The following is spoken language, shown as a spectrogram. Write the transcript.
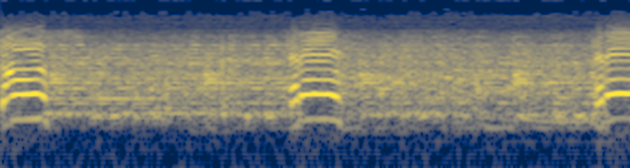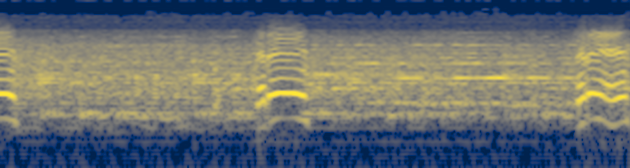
2, 3, 3, 3, 3,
